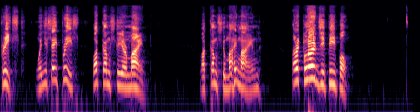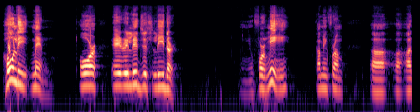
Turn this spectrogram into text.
priest. When you say priest, what comes to your mind? What comes to my mind are clergy people, holy men, or a religious leader. For me, coming from uh, uh,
